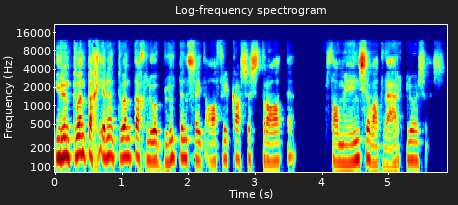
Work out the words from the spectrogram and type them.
Hier in 2021 loop bloed in Suid-Afrika se strate. Daar mense wat werkloos is?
